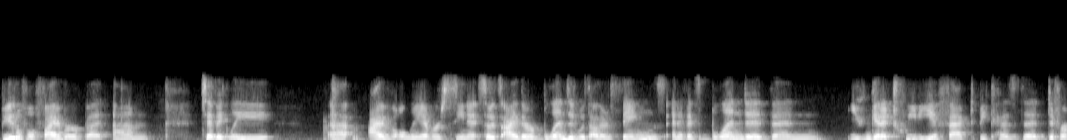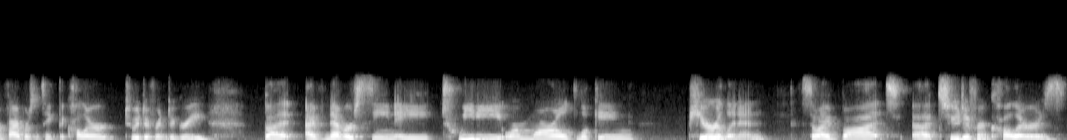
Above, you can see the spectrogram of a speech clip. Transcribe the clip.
beautiful fiber, but um, typically uh, I've only ever seen it. So it's either blended with other things, and if it's blended, then you can get a tweedy effect because the different fibers will take the color to a different degree. But I've never seen a tweedy or marled looking pure linen. So I bought uh, two different colors.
